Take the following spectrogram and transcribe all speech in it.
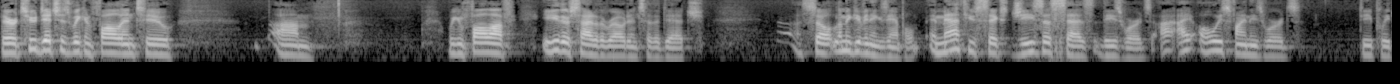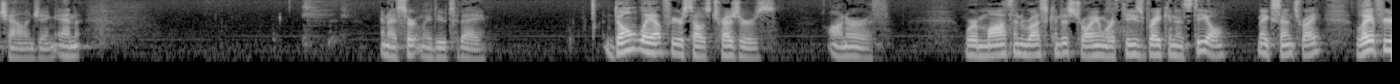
There are two ditches we can fall into. Um, we can fall off either side of the road into the ditch. So let me give you an example. In Matthew 6, Jesus says these words. I, I always find these words deeply challenging, and, and I certainly do today. Don't lay up for yourselves treasures on earth where moth and rust can destroy and where thieves break in and steal. Makes sense, right? Lay up for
